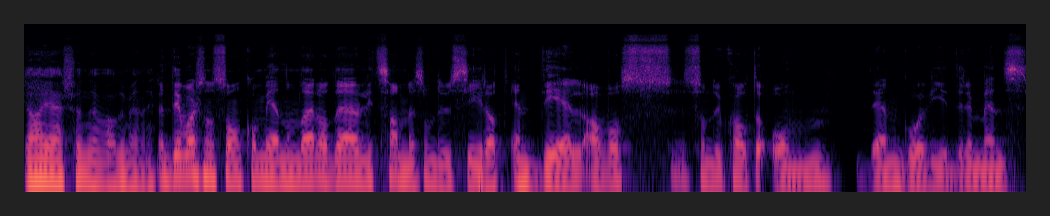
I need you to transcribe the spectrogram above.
Ja, jeg skjønner hva du mener. Men det var sånn sånn kom igjennom der, og det er jo litt samme som du sier, at en del av oss, som du kalte ånden, den går videre mens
